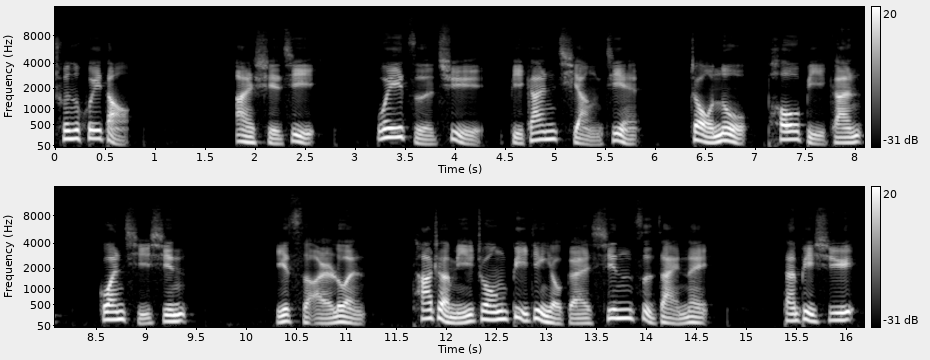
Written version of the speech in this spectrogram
春晖道：“按史记，微子去，比干抢剑，骤怒。”剖比干，观其心。以此而论，他这谜中必定有个心字在内，但必须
